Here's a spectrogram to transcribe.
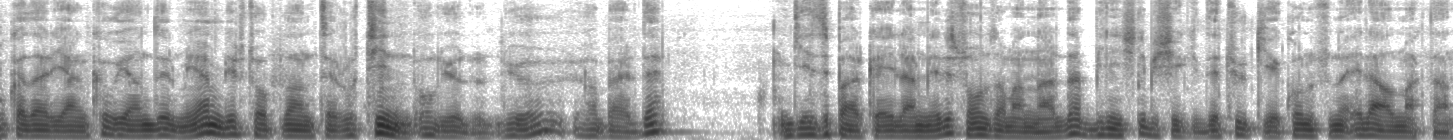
bu kadar yankı uyandırmayan bir toplantı rutin oluyordu diyor haberde. Gezi Parkı eylemleri son zamanlarda bilinçli bir şekilde Türkiye konusunu ele almaktan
